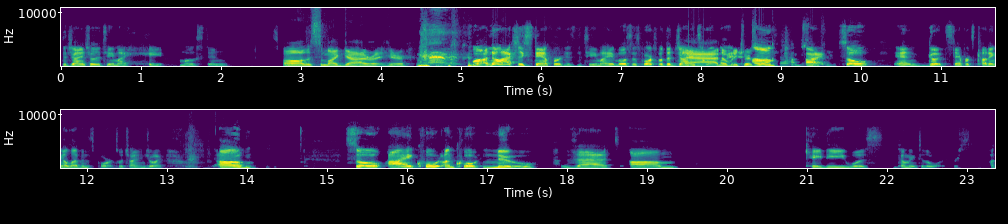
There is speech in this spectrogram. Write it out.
the Giants are the team I hate most in. Sports. Oh, this is my guy right here. well, no, actually, Stanford is the team I hate most in sports, but the Giants. Ah, are my- nobody cares Um, about college all so and good. Stanford's cutting eleven sports, which I enjoy. Um, so I quote unquote knew that um, KD was coming to the Warriors, a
